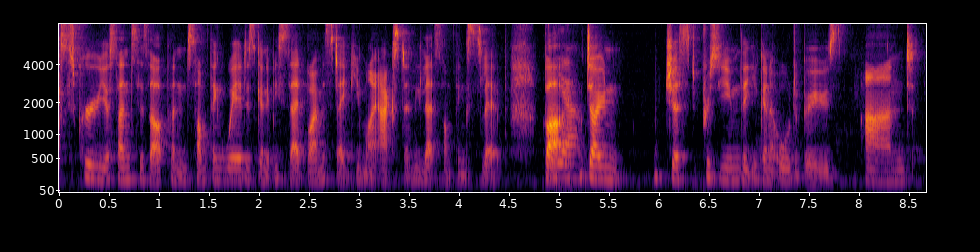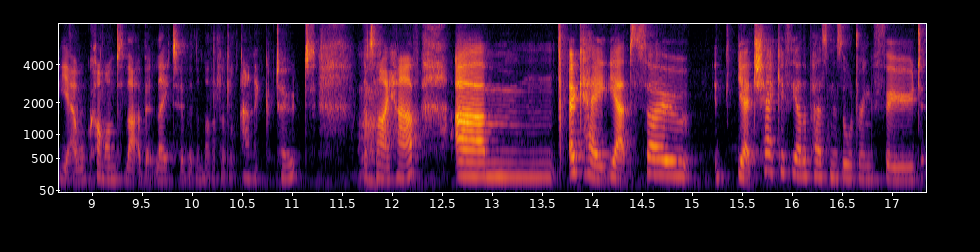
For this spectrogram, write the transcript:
screw your senses up and something weird is going to be said by mistake. You might accidentally let something slip, but Yeah. don't just presume that you're going to order booze. And yeah, we'll come on to that a bit later with another little anecdote that I have. Um, okay, yeah. So yeah, check if the other person is ordering food.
